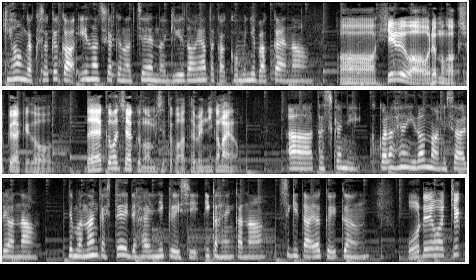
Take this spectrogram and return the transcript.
基本学食か家の近くのチェーンの牛丼屋とかコンビニばっかやな。あー昼は俺も学食やけど大学の近くのお店とかは食べに行かないの？あー確かに。ここら辺いろんなお店あるよな。でもなんか一人で入りにくいし行かへんかな。杉田はよく行くん？俺は結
